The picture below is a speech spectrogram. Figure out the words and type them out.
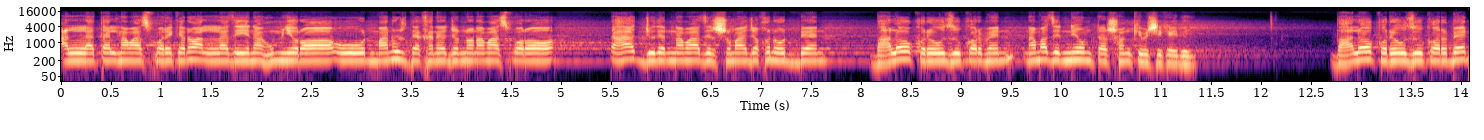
আল্লাহ তাল নামাজ পড়ে কেন? আল্লাযীনা হুম ইউরাউন। মানুষ দেখানোর জন্য নামাজ পড়ো। তাহাজ্জুদের নামাজের সময় যখন উঠবেন, ভালো করে উজু করবেন, নামাজের নিয়মটা সংক্ষেপে শিখাই দেই। ভালো করে উজু করবেন।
